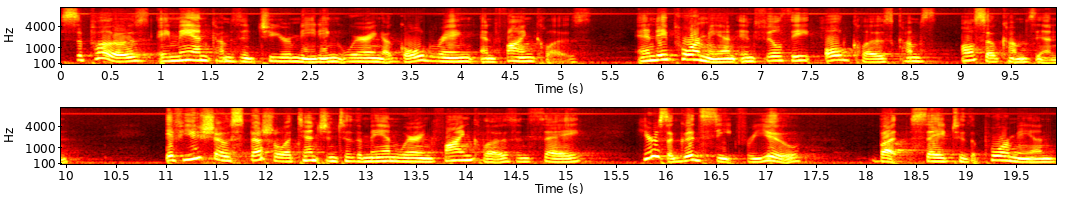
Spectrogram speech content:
Suppose a man comes into your meeting wearing a gold ring and fine clothes, and a poor man in filthy old clothes comes, also comes in. If you show special attention to the man wearing fine clothes and say, Here's a good seat for you, but say to the poor man,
